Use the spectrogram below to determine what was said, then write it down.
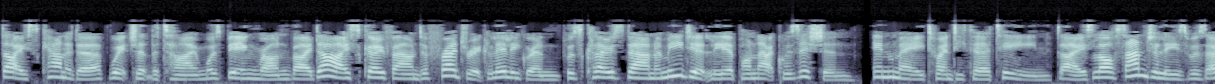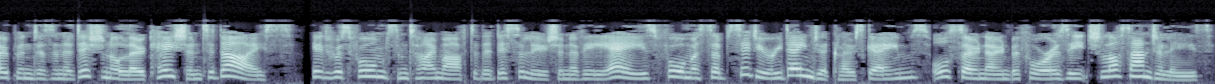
DICE Canada, which at the time was being run by DICE co-founder Fredrik Liljegren, was closed down immediately upon acquisition. In May 2013, DICE Los Angeles was opened as an additional location to DICE. It was formed some time after the dissolution of EA's former subsidiary Danger Close Games, also known before as EA Los Angeles,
